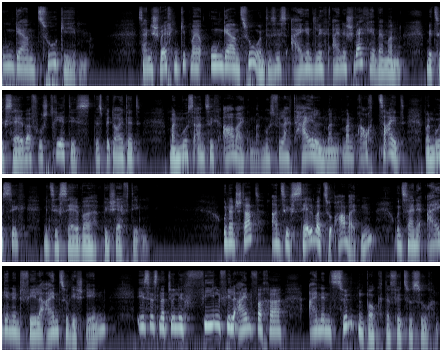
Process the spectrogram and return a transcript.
ungern zugeben. Seine Schwächen gibt man ja ungern zu und das ist eigentlich eine Schwäche, wenn man mit sich selber frustriert ist. Das bedeutet, man muss an sich arbeiten, man muss vielleicht heilen, man, man braucht Zeit, man muss sich mit sich selber beschäftigen. Und anstatt an sich selber zu arbeiten und seine eigenen Fehler einzugestehen, ist es natürlich viel, viel einfacher, einen Sündenbock dafür zu suchen.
